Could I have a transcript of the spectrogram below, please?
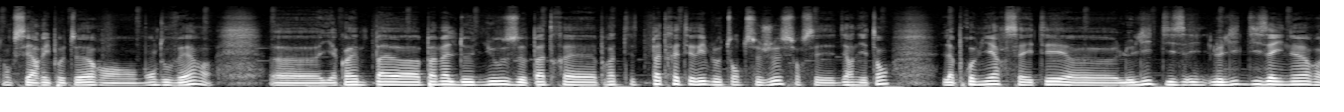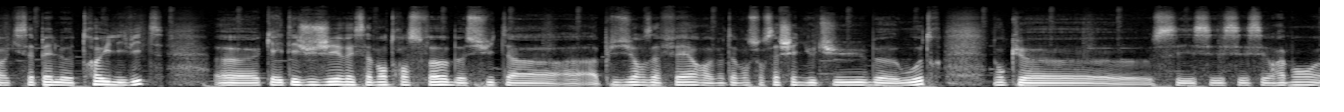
Donc, c'est Harry Potter en monde ouvert. Il y a quand même pas, mal de news pas très, pas terribles autour de ce jeu sur ces derniers temps. La première, ça a été euh, le, lead le, lead designer euh, qui s'appelle euh, Troy Levitt, qui a été jugé récemment transphobe suite à, plusieurs affaires, notamment sur sa chaîne YouTube ou autre. Donc c'est vraiment...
